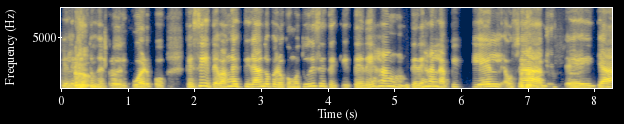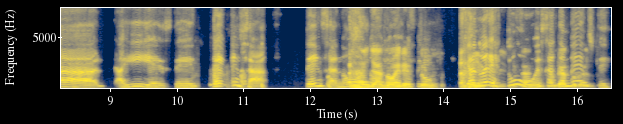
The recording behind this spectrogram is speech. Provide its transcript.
elementos dentro del cuerpo, que sí, te van estirando, pero como tú dices, te, te, dejan, te dejan la piel, o sea, eh, ya ahí este, tensa, tensa, ¿no? ya no, eres tú. Ya no eres tú, exactamente.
